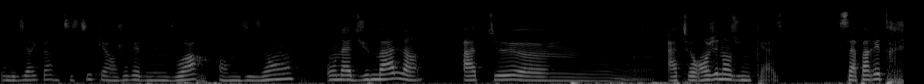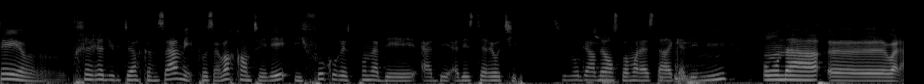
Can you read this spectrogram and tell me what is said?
où le directeur artistique un jour est venu me voir en me disant on a du mal à te, euh, à te ranger dans une case. Ça paraît très, euh, très réducteur comme ça, mais il faut savoir qu'en télé, il faut correspondre à des, à des, à des stéréotypes. Si vous regardez sûr. en ce moment la Star Academy, on a... euh, voilà,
